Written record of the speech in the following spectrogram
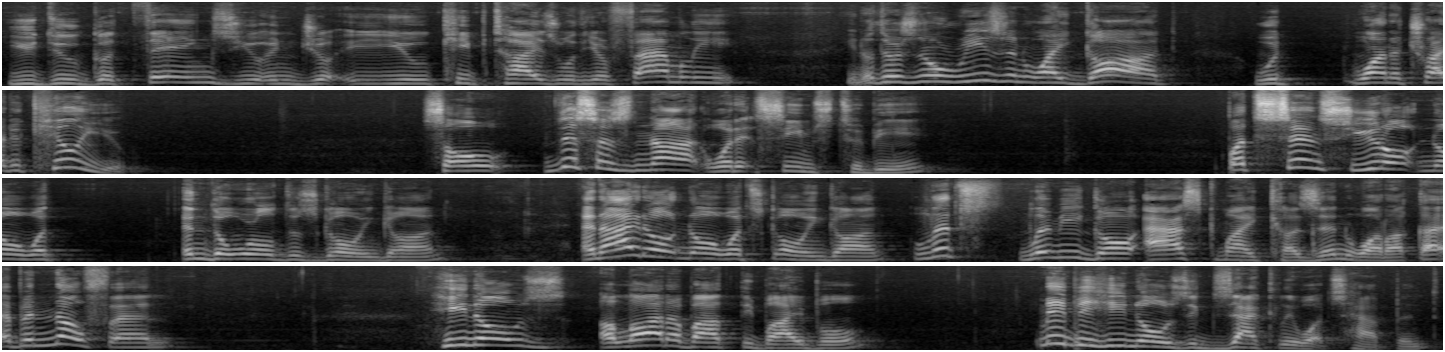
you do good things, you, enjoy, you keep ties with your family. You know, there's no reason why God would want to try to kill you. So, this is not what it seems to be. But since you don't know what in the world is going on, and I don't know what's going on, let's let me go ask my cousin Waraqa ibn Nawfal. He knows a lot about the Bible. Maybe he knows exactly what's happened.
